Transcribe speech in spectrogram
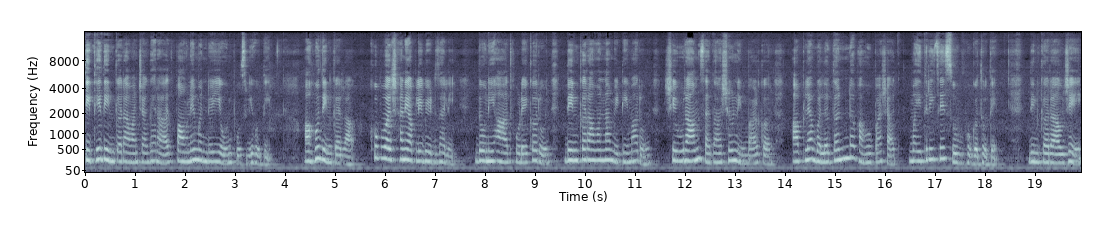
तिथे दिनकररावांच्या घरात पाहुणे मंडळी येऊन पोचली होती. अहो दिनकरराव खूप वर्षाने आपली भेट झाली. दोन्ही हात पुढे करून दिनकररावांना मिठी मारून शिवराम सदाशिव निंबाळकर आपल्या बलदंड भाऊपाशात मैत्रीचे सुख भोगत होते. दिनकररावजे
